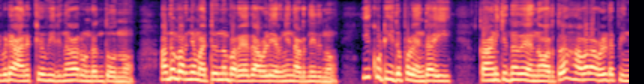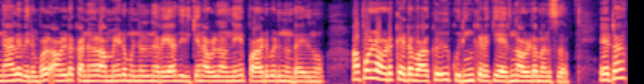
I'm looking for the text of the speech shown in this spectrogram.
ഇവിടെ ആരൊക്കെയോ വിരുന്നുകാർ ഉണ്ടെന്ന് തോന്നുന്നു. അതും പറഞ്ഞ് മറ്റൊന്നും പറയാതെ അവൾ ഇറങ്ങി നടന്നിരുന്നു. ഈ കുട്ടി ഇതിപ്പോൾ എന്തായി? കാണിക്കുന്നത് എന്നോർത്ത് അവർ അവളുടെ പിന്നാലെ വരുമ്പോൾ അവളുടെ കണ്ണുകൾ അമ്മയുടെ മുന്നിൽ നിറയാതിരിക്കാൻ അവൾ നന്നേ പാടുപെടുന്നുണ്ടായിരുന്നു. അപ്പോഴും അവിടെ കേട്ട വാക്കുകളിൽ കുരുങ്ങിക്കിടക്കുകയായിരുന്നു അവളുടെ മനസ്സ്. ഏട്ടാ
